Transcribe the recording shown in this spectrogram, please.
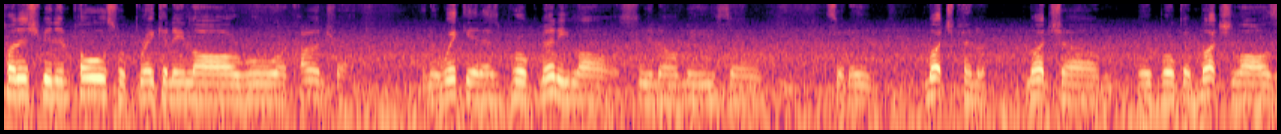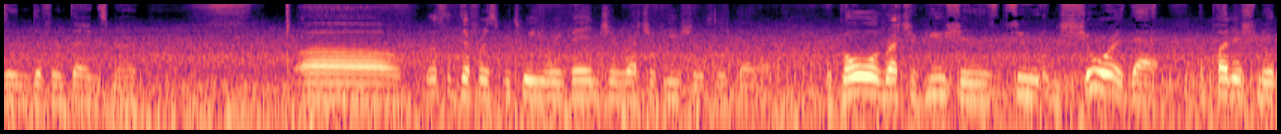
Punishment imposed for breaking a law, rule, or contract. And the wicked has broke many laws. You know what I mean? So, so they much penalty much um, they've broken much laws and different things man uh, what's the difference between revenge and retribution? The goal of retribution is to ensure that the punishment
